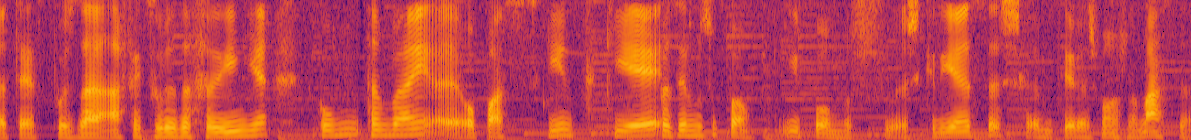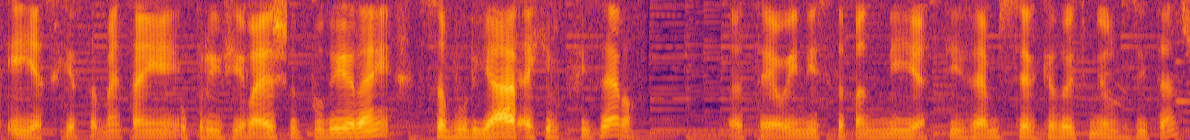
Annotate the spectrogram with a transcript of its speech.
até depois à, à feitura da farinha, como também eh, ao passo seguinte, que é fazermos o pão. E pomos as crianças a meter as mãos na massa e a seguir também têm o privilégio de poderem saborear aquilo que fizeram. Até o início da pandemia tivemos cerca de 8 mil visitantes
